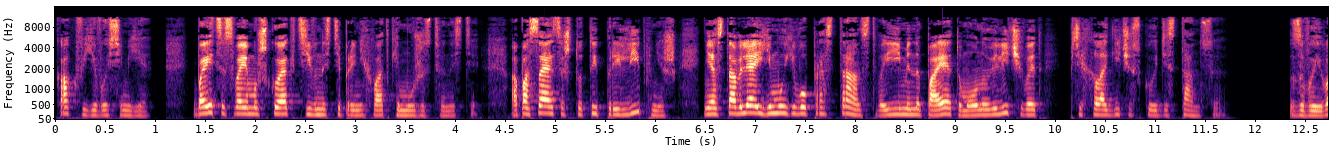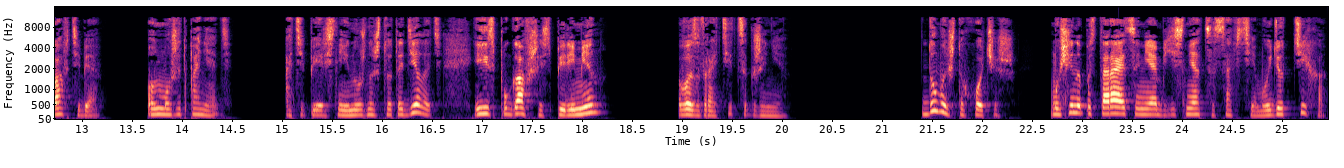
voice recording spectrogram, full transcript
как в его семье, боится своей мужской активности при нехватке мужественности, опасается, что ты прилипнешь, не оставляя ему его пространства, и именно поэтому он увеличивает психологическую дистанцию. Завоевав тебя, он может понять, а теперь с ней нужно что-то делать, и, испугавшись перемен, возвратиться к жене. Думай, что хочешь, Мужчина постарается не объясняться совсем, уйдет тихо,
